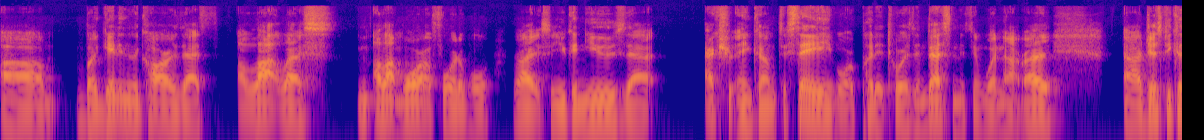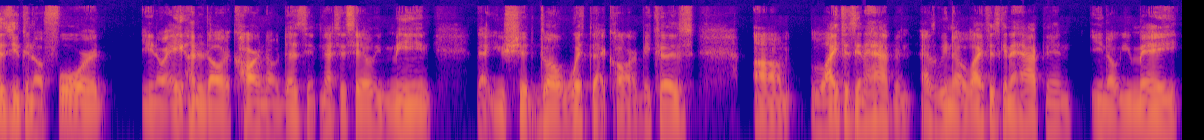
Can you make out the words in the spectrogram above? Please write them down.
um, but getting the car that's a lot less, a lot more affordable, right? So you can use that extra income to save or put it towards investments and whatnot, right? uh, just because you can afford, you know, $800 car note doesn't necessarily mean that you should go with that car because um, life is going to happen. As we know, life is going to happen. You know, you may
